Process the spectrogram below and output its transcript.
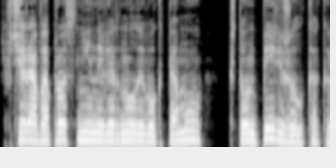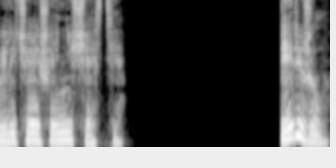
Вчера вопрос Нины вернул его к тому, что он пережил как величайшее несчастье. Пережил,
